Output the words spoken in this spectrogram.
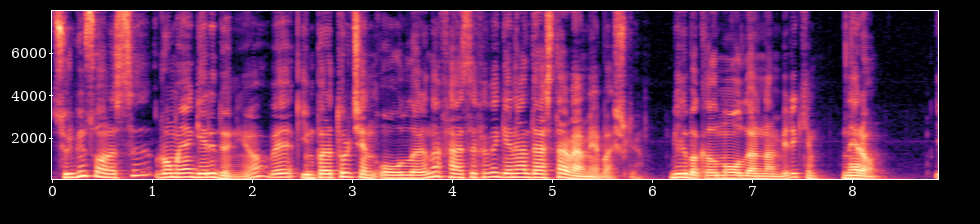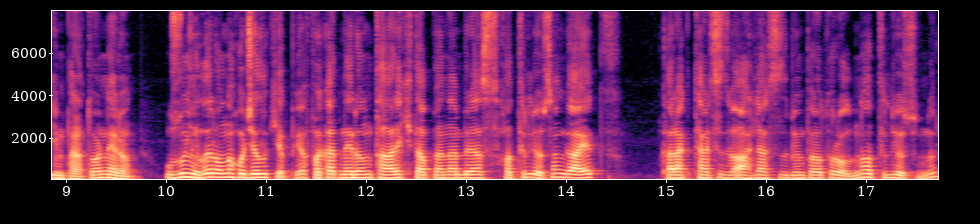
Sürgün sonrası Roma'ya geri dönüyor ve imparatoriçenin oğullarına felsefe ve genel dersler vermeye başlıyor. Bil bakalım oğullarından biri kim? Neron. İmparator Neron. Uzun yıllar ona hocalık yapıyor. Fakat Neron'un tarih kitaplarından biraz hatırlıyorsan gayet karaktersiz ve ahlaksız bir imparator olduğunu hatırlıyorsundur.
